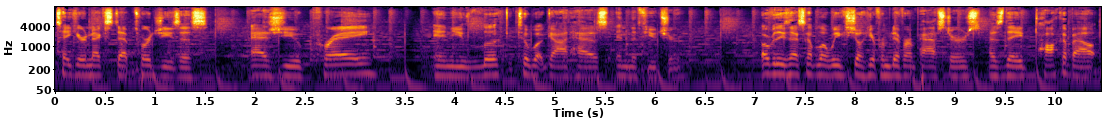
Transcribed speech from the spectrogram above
take your next step toward Jesus as you pray and you look to what God has in the future. Over these next couple of weeks, you'll hear from different pastors as they talk about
